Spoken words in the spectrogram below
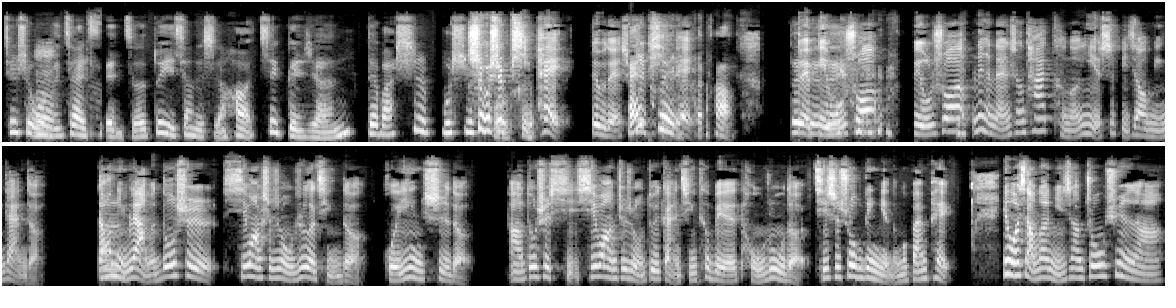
就是我们在选择对象的时候，这个人，对吧？是不是是不是匹配？对不对？是不是匹配？很好。对，比如说，比如说那个男生，他可能也是比较敏感的，然后你们两个都是希望是这种热情的。回应式的啊，都是希希望这种对感情特别投入的，其实说不定也能够般配。因为我想到你像周迅啊，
